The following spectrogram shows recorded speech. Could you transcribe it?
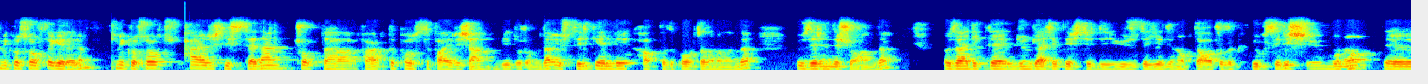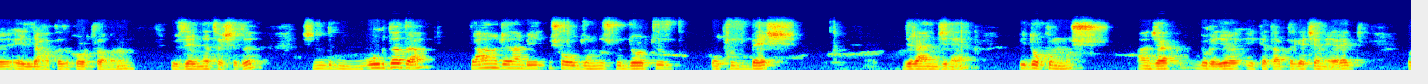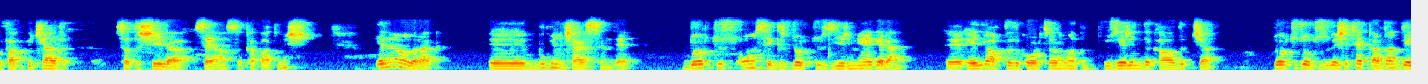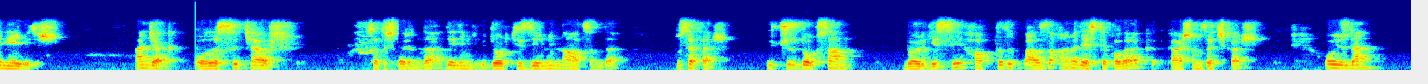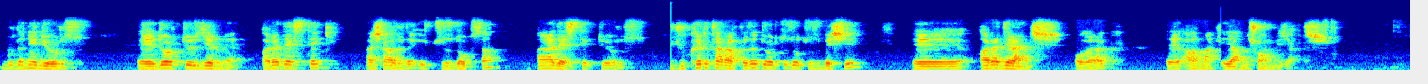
Microsoft'a gelelim. Microsoft her hisseden çok daha farklı pozitif ayrışan bir durumda. Üstelik 50 haftalık ortalamanın da üzerinde şu anda. Özellikle dün gerçekleştirdiği %7.6'lık yükseliş bunu e, 50 haftalık ortalamanın üzerine taşıdı. Şimdi burada da daha önceden belirtmiş olduğumuz şu 435 direncine bir dokunmuş. Ancak burayı ilk etapta geçemeyerek ufak bir kar satışıyla seansı kapatmış. Genel olarak e, bugün içerisinde 418-420'ye gelen e, 50 haftalık ortalamanın üzerinde kaldıkça 435'i tekrardan deneyebilir. Ancak olası kar satışlarında dediğim gibi 420'nin altında bu sefer 390 bölgesi haftalık bazda ana destek olarak karşımıza çıkar. O yüzden burada ne diyoruz? E, 420 ara destek, aşağıda da 390 ana destek diyoruz. Yukarı tarafta da 435'i e, ara direnç olarak e, almak yanlış olmayacaktır.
